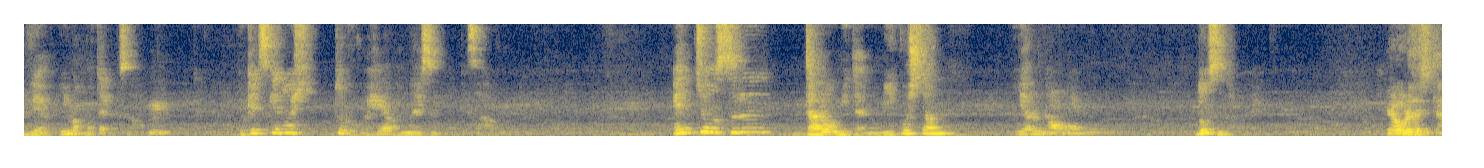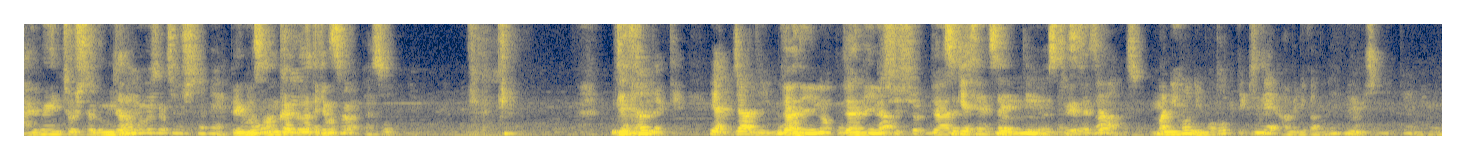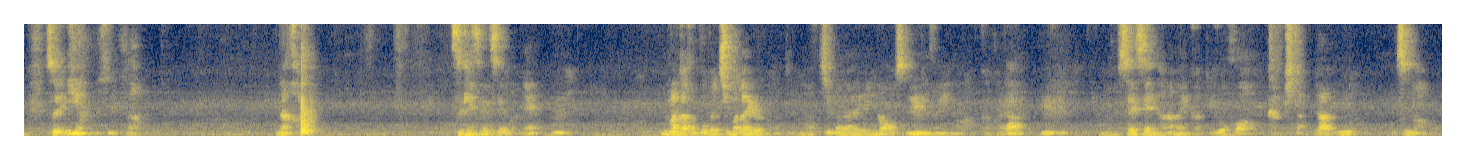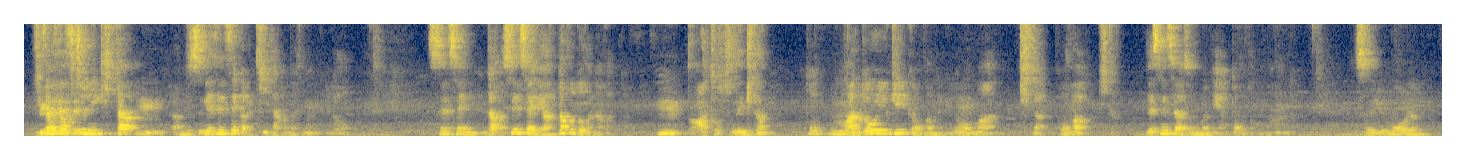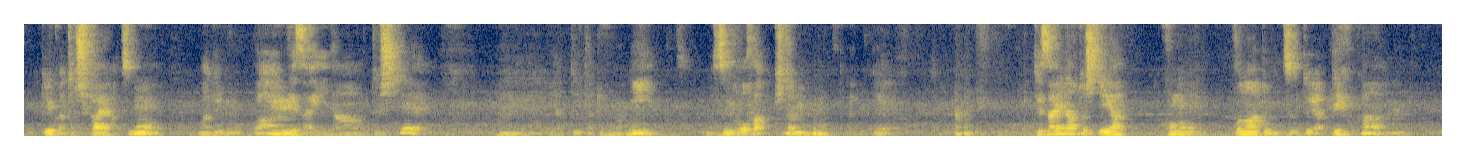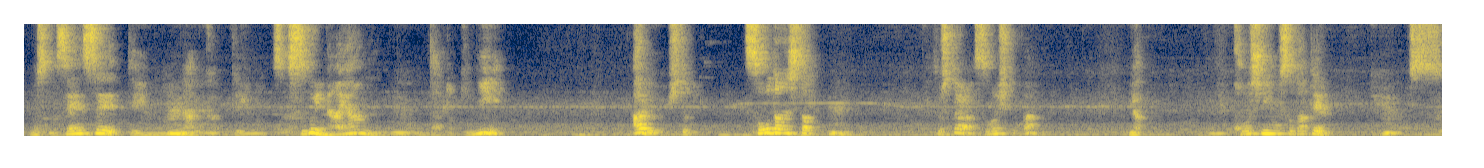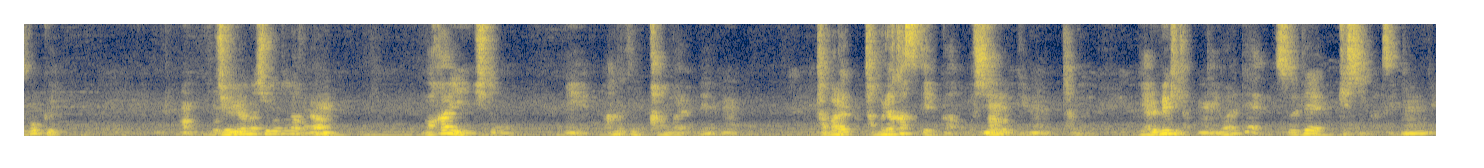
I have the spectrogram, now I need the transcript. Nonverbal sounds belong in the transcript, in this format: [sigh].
んいや、今思ったけどさ、うん受付の人がこう部屋を案内するのってさ、延長するだろうみたいなの見越してやるんだろうね。どうすんだろうね。いや、俺たちだいぶ延長した組だと思いますよ。長したね。電話三回かかってきますからあ、そうだね。[laughs] で、なんだっけいや、ジャーディのジャーディーの、ジャーディーの師匠、ジャー柘植先生っていう先生。が、うん。まあ、日本に戻ってきて、アメリカのね、うて、日本それいい話でさ、なんか、柘植先生はね、まあだから僕は千葉大学だったの千葉大のそのデザインの学科から、先生にならないかっていうオファーが来た。だその在学中に来た、うん。あの柘植先生から聞いた話なんだけど、先生に、だから先生はやったことがなかった。うん。あ、突然来たんだ。とまあどういう経緯かわかんないけど、うん。まあ来た。オファーが来た。で先生はそれまでやったこともなかった、そういうモールっていうか都市開発の、うん。まあ、デベロッパー、うんデザイナーとして、えーやっていたところに、まあ、そういうオファーが来たと、うん。でデザイナーとしてやこのこの後もずっとやっていくか、その先生っていうものになるかっていうのをすごい悩んだ時にある人に相談したと、うんそしたらその人がいや後進を育てる。っていうのはすごく重要な仕事だから、うん。若い人にあなたの考えをね、うん。たばらたぶらかすっていうか教えるっていうのは多分やるべきだって言われて、それで決心がついたっていう、うん。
